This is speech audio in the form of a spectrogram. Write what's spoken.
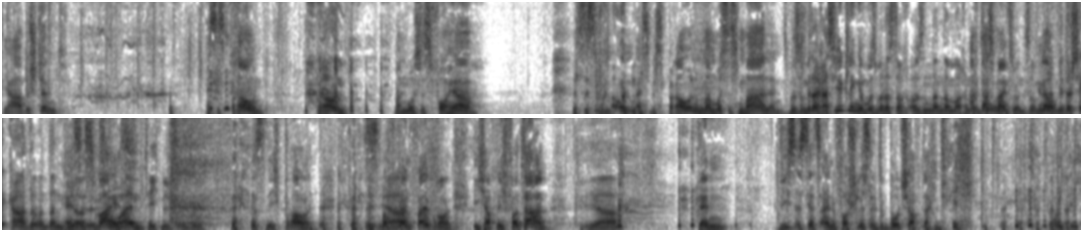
Ja, bestimmt. Es ist braun. Braun. Man muss es vorher... Das ist braun. Es ist braun und man muss es malen. Muss man mit der Rasierklinge muss man das doch auseinander machen. Ach, das so, meinst du, und so genau. mit, der, mit der Scheckkarte und dann Es hier ist weiß. Strohhalmtechnisch und so. Es ist nicht braun. Es ist Ja. auf keinen Fall braun. Ich habe mich vertan. Ja. Denn dies ist jetzt eine verschlüsselte Botschaft an dich. Und ich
